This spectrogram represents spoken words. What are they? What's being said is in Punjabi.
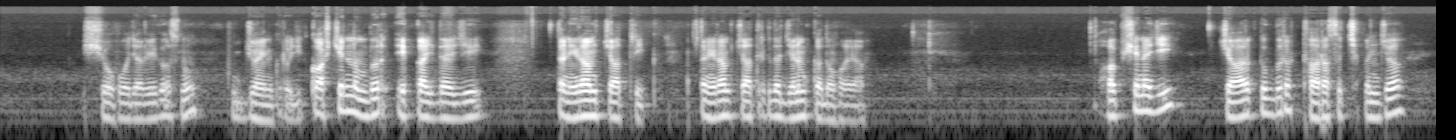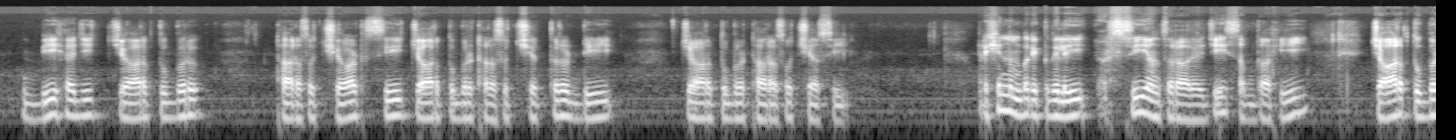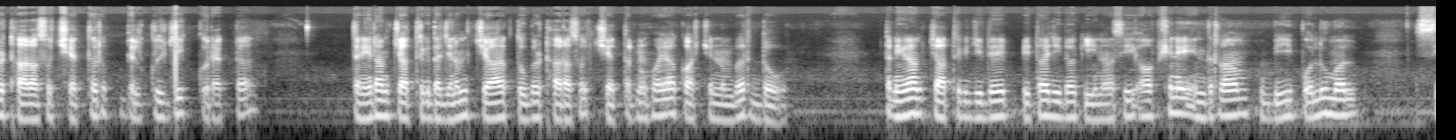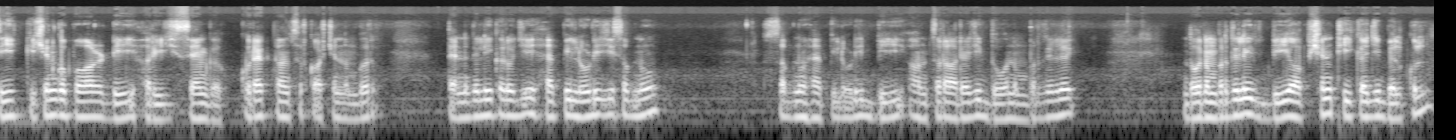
ਸ਼ੋ ਹੋ ਜਾਵੇਗਾ ਉਸ ਨੂੰ ਜੁਆਇਨ ਕਰੋ ਜੀ। ਕੁਐਸਚਨ ਨੰਬਰ 1 ਅੱਜ ਦਾ ਹੈ ਜੀ, ਧਨੀਰਾਮ ਚਾਤ੍ਰਿਕ। ਧਨੀਰਾਮ ਚਾਤ੍ਰਿਕ ਦਾ ਜਨਮ ਕਦੋਂ ਹੋਇਆ? ਆਪਸ਼ਨ ਹੈ ਜੀ 4 ਅਕਤੂਬਰ 1856 ਬੀ ਹੈ ਜੀ 4 ਅਕਤੂਬਰ 1866 ਸੀ 4 ਅਕਤੂਬਰ 1876 ਡੀ 4 ਅਕਤੂਬਰ 1886 ਪ੍ਰਸ਼ਨ ਨੰਬਰ 1 ਦੇ ਲਈ ਸੀ ਆਨਸਰ ਆ ਰਿਹਾ ਜੀ। ਸਭ ਦਾ ਹੀ 4 ਅਕਤੂਬਰ 1876 ਬਿਲਕੁਲ ਜੀ ਕਰੈਕਟ ਤਨੀਰਾਮ ਚਾਤ੍ਰਿਕ ਦਾ ਜਨਮ 4 ਅਕਤੂਬਰ 1876 ਨੂੰ ਹੋਇਆ। ਕੁਐਸਚਨ ਨੰਬਰ 2 ਤਨੀਰਾਮ ਚਾਤ੍ਰਿਕ ਜੀ ਦੇ ਪਿਤਾ ਜੀ ਦਾ ਕੀ ਨਾਮ ਸੀ? Option A Indram B Polumal C Kishan Gopal D Harish Singh. Correct answer question number 3 ਦੇ ਲਈ ਕਰੋ ਜੀ। ਹੈਪੀ ਲੋਹੜੀ ਜੀ ਸਭ ਨੂੰ। ਸਭ ਨੂੰ ਹੈਪੀ ਲੋਹੜੀ। ਬੀ ਆਨਸਰ ਆ ਰਿਹਾ ਜੀ 2 ਨੰਬਰ ਦੇ ਲਈ। 2 ਨੰਬਰ ਦੇ ਲਈ ਬੀ ਆਪਸ਼ਨ ਠੀਕ ਹੈ ਜੀ, ਬਿਲਕੁਲ।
